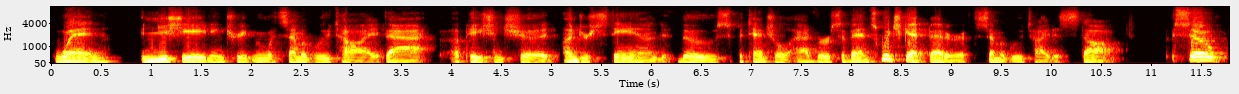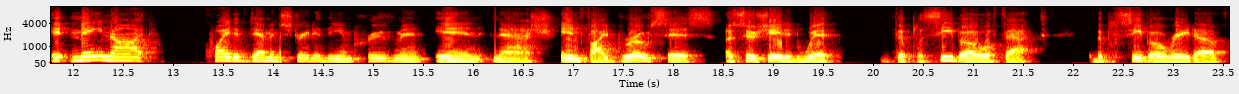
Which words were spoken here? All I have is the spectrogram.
when initiating treatment with semaglutide, that a patient should understand those potential adverse events, which get better if semaglutide is stopped. So it may not quite have demonstrated the improvement in NASH in fibrosis associated with the placebo effect, the placebo rate of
